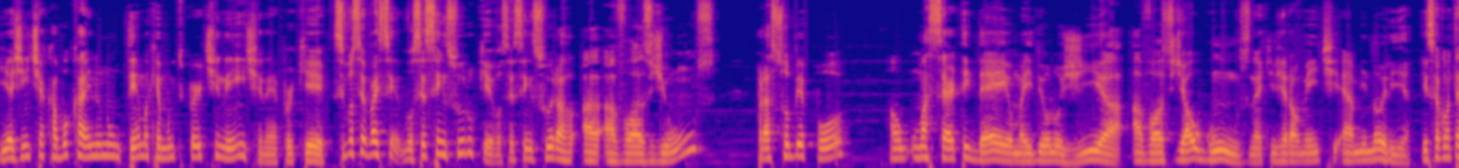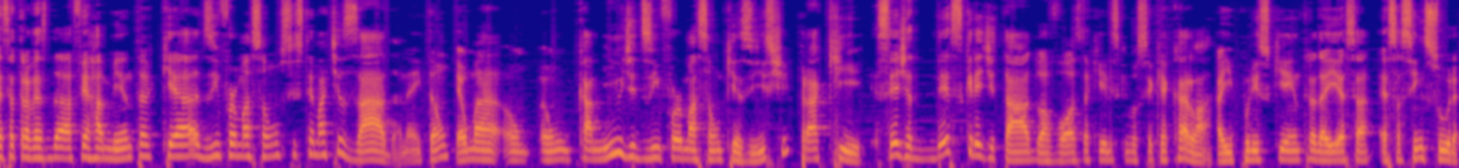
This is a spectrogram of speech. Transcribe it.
e a gente acabou caindo num tema que é muito pertinente, né? Porque se você vai você censura o quê? Você censura a, a voz de uns para sobrepor uma certa ideia, uma ideologia, a voz de alguns, né, que geralmente é a minoria. Isso acontece através da ferramenta que é a desinformação sistematizada, né? Então, é, uma, um, é um caminho de desinformação que existe para que seja descreditado a voz daqueles que você quer calar. Aí por isso que entra daí essa, essa censura.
